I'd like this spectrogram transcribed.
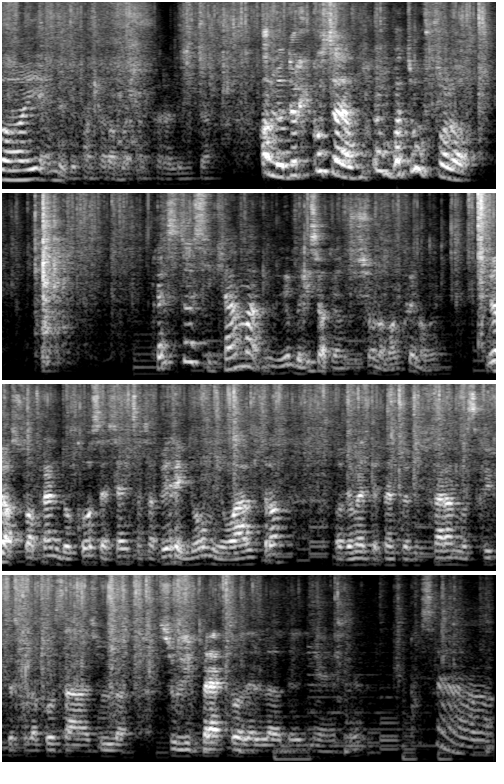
poi oh mio dio quanta roba c'è ancora all'interno oh mio dio che cos'è è un batuffolo questo si chiama... È bellissimo che non ci sono manco i nomi. Io sto aprendo cose senza sapere i nomi o altro. Ovviamente penso che saranno scritte sulla cosa, sul, sul libretto del, del mese. Cosa...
